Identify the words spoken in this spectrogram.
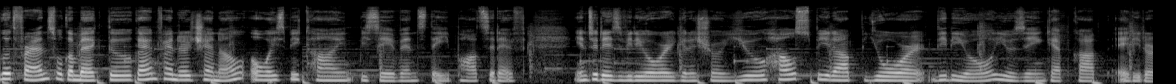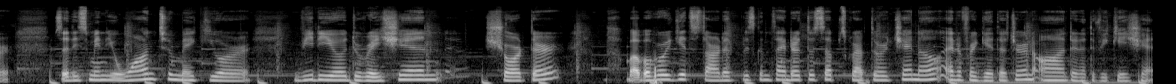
good friends, welcome back to Kind Finder channel. Always be kind, be safe and stay positive. In today's video, we're gonna show you how to speed up your video using CapCut editor. So this means you want to make your video duration shorter. But before we get started, please consider to subscribe to our channel and don't forget to turn on the notification.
